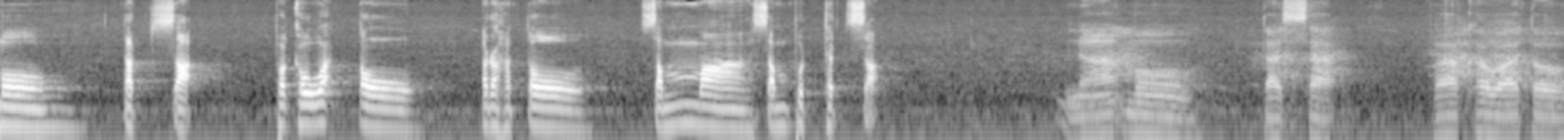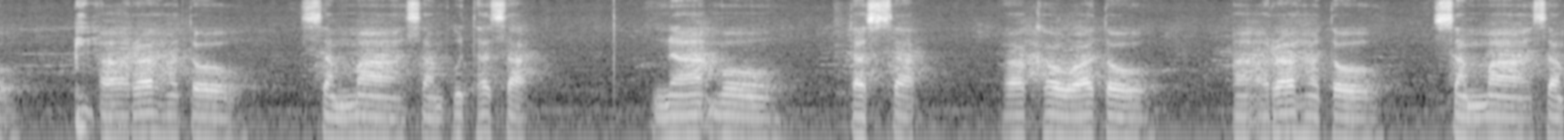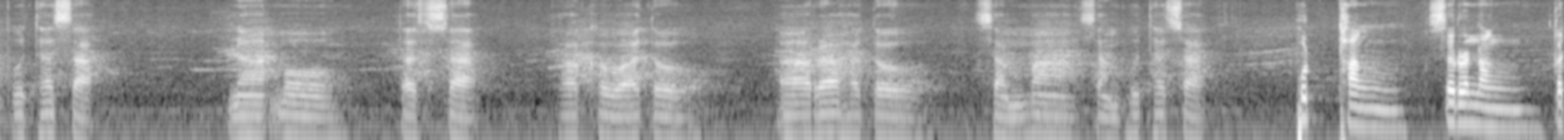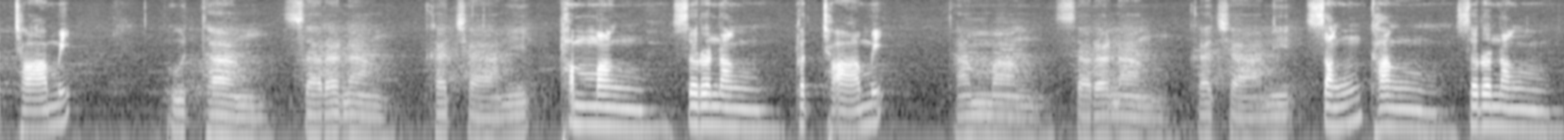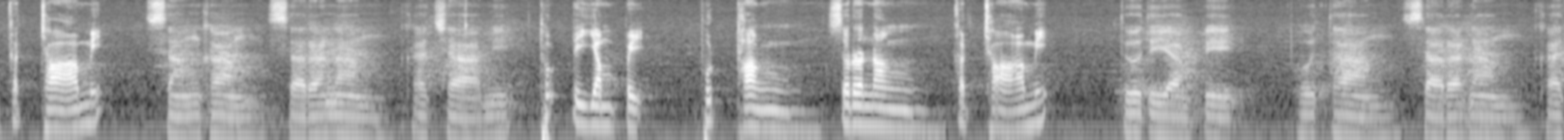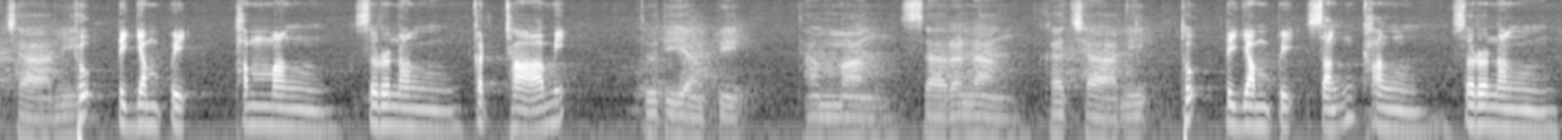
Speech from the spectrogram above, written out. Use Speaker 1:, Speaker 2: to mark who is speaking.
Speaker 1: โมตัสสะภะคะวะโตอะระหะโต สัมมาสัมพุทธัสสะ
Speaker 2: นะโมตัสสะภะคะวะโตอะระหะโต สัมมาสัมพุทธัสสะนะโมตัสสะภะคะวะโตอะระหะโต สัมมาสัมพุทธัสสะนะโมตัสสะภะคะวะโตอะระหะโต สัมมาสัมพุทธัสสะ
Speaker 1: พุทธังสรนังกัจฉามิ
Speaker 2: พุทธังสารนังคัจฉามิ
Speaker 1: ธัมมังสรนังกัจฉามิ
Speaker 2: ธัมมังสารนัง คัจฉามิ
Speaker 1: สังฆังสรนังกัจฉามิ
Speaker 2: สังฆังสารนังคัจฉามิ
Speaker 1: ทุติยมปิ พุทธังสรนังกัจฉามิ
Speaker 2: ทุติยมปิ พุทธังสารนังคัจฉามิ
Speaker 1: ทุติยมปิธัมมังสรนังกัจฉามิ
Speaker 2: ทุติยมปิธัมมังสารนัง คัจฉามิ
Speaker 1: ทุติยมปิสังฆัง สรนัง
